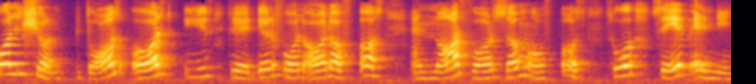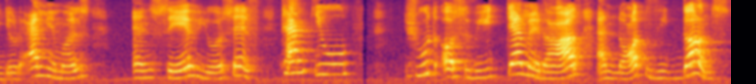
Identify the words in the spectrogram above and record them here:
pollution because earth created for all of us and not for some of us. So save endangered animals and save yourself. Thank you. Shoot us with cameras and not with guns.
